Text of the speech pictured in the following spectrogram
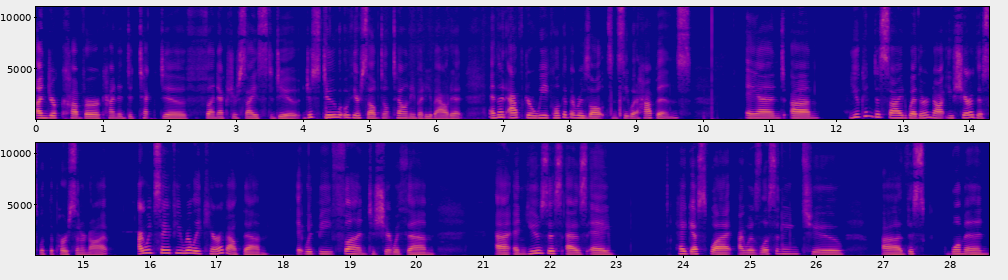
undercover kind of detective fun exercise to do. Just do it with yourself. Don't tell anybody about it. And then after a week, look at the results and see what happens. And um, you can decide whether or not you share this with the person or not. I would say if you really care about them, it would be fun to share with them uh, and use this as a hey, guess what? I was listening to uh, this woman,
